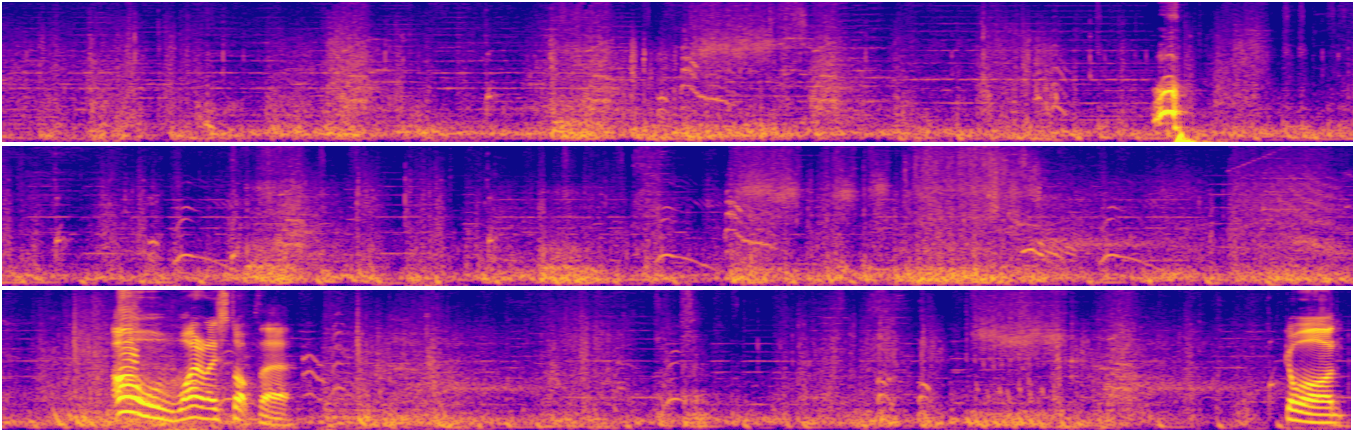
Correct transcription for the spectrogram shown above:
Oh, why did I stop there? Go on.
